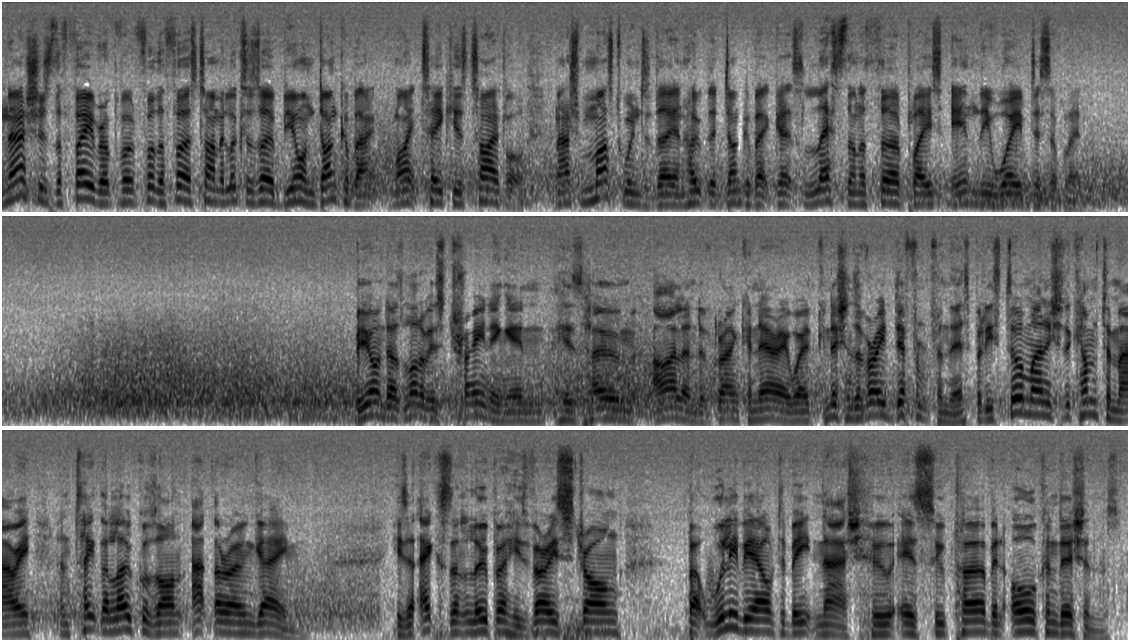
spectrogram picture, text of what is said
Naish is the favourite, but for the first time it looks as though Bjorn Dunkerbeck might take his title. Naish must win today and hope that Dunkerbeck gets less than a third place in the wave discipline. Bjorn does a lot of his training in his home island of Gran Canaria, where conditions are very different from this, but he still managed to come to Maui and take the locals on at their own game. He's an excellent looper, he's very strong, but will he be able to beat Naish, who is superb in all conditions?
